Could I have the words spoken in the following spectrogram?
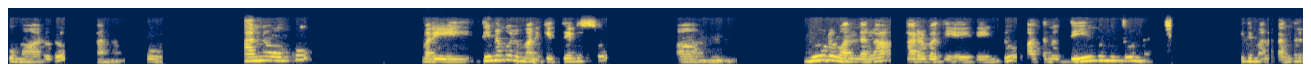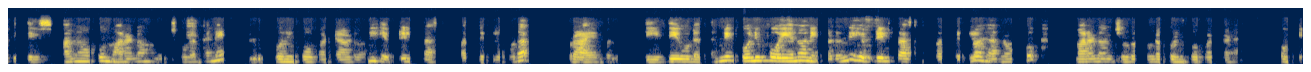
కుమారుడు హనోకు. హనోకు మరి దినములు మనకి తెలుసు. ఆ మూడు వందల అరవై ఐదేళ్ళు అతను దేవునితో నడిచి ఇది మనకు అందరికీ తెలుసు. హనోకు మరణం చూడకనే కొనిపోబడ్డాడు అని హెబ్రిల్ రాసిన పత్రికలో కూడా వ్రాయబడింది. దేవుడు అతన్ని కొనిపోయాను అని ఇక్కడ ఉంది. హెబ్రిల్ రాసిన పత్రికలో హనోకు మరణం చూడకుండా కొనిపోబడ్డాడు. ఓకే.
